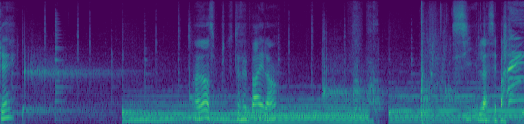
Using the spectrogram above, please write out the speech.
Ok. Ah non, c'est tout à fait pareil là. hein. Si, là c'est pareil.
